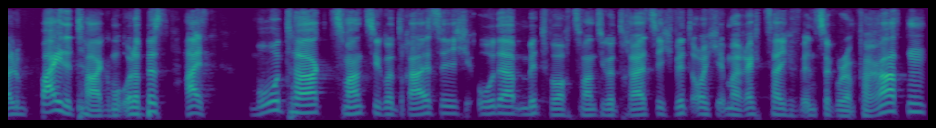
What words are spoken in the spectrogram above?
weil du beide Tage im Urlaub bist. Heißt, Montag 20.30 Uhr oder Mittwoch 20.30 Uhr wird euch immer rechtzeitig auf Instagram verraten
